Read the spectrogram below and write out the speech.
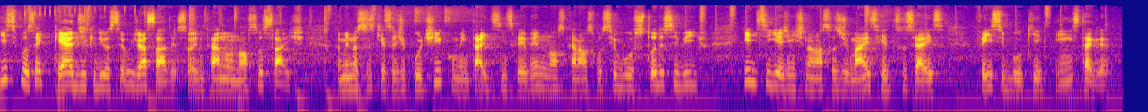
E se você quer adquirir o seu, já sabe, é só entrar no nosso site. Também não se esqueça de curtir, comentar e de se inscrever no nosso canal se você gostou desse vídeo e de seguir a gente nas nossas demais redes sociais, Facebook e Instagram.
